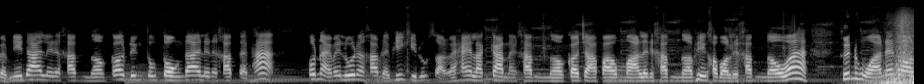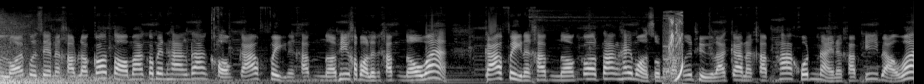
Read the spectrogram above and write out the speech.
แบบนี้ได้เลยนะครับเนาะก็ดึงตรงๆได้เลยนะครับ แต่ถ้าคนไหนไม่รู้นะครับเดี๋ยวพี่ขีดลูกศรไว้ให้ละกันนะครับเนาะก็จะปามาเลยนะครับเนาะพี่เขาบอกเลยครับเนาะว่าขึ้นหัวแน่นอน 100%นะครับแล้วก็ต่อมาก็เป็นทางด้านของกราฟิกนะครับเนาะพี่เขาบอกเลยครับเนาะว่า กราฟิกนะครับเนาะก็ตั้งให้เหมาะสมกับมือถือละกันนะครับ ถ้าคนไหนนะครับที่แบบว่า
